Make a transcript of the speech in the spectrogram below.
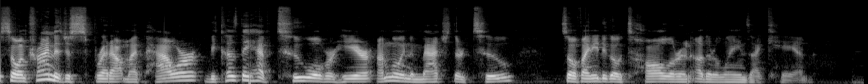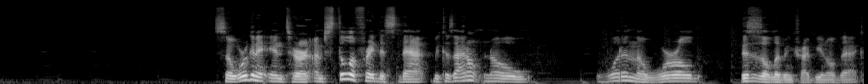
So I'm trying to just spread out my power. Because they have two over here, I'm going to match their two. So if I need to go taller in other lanes, I can. So we're going to intern. I'm still afraid to snap because I don't know what in the world. This is a Living Tribunal deck.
